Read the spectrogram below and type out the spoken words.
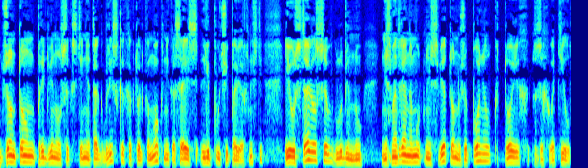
Джон Том придвинулся к стене так близко, как только мог, не касаясь липучей поверхности, и уставился в глубину. Несмотря на мутный свет, он уже понял, кто их захватил.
